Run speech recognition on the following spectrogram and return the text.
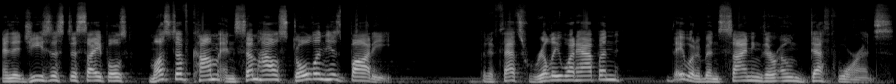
and that Jesus' disciples must have come and somehow stolen his body. But if that's really what happened, they would have been signing their own death warrants.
